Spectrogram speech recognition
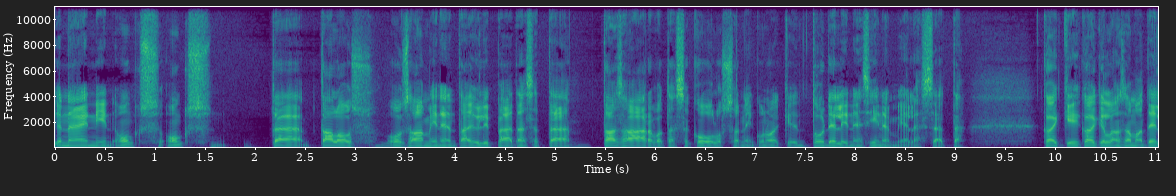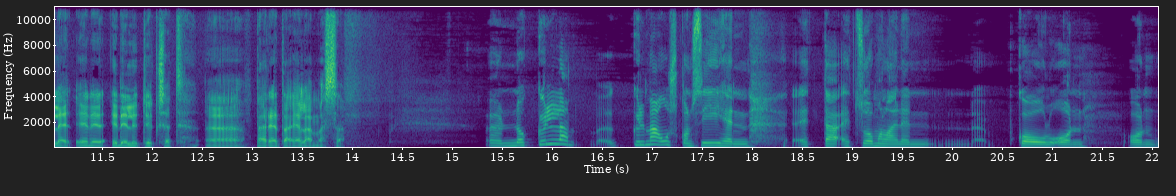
ja näin, niin onko tämä talousosaaminen tai ylipäätänsä tämä tasa-arvo tässä koulussa niin kuin oikein todellinen siinä mielessä, että kaikki, kaikilla on samat edellytykset ää, pärjätä elämässä? No kyllä, kyllä mä uskon siihen, että, että suomalainen koulu on, on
